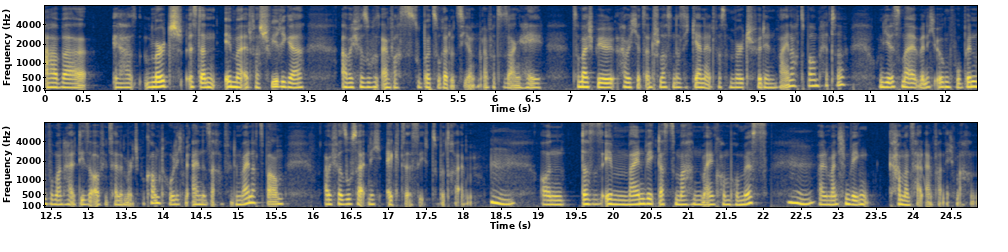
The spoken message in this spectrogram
aber ja, Merch ist dann immer etwas schwieriger. Aber ich versuche es einfach super zu reduzieren. Einfach zu sagen, hey, zum Beispiel habe ich jetzt entschlossen, dass ich gerne etwas Merch für den Weihnachtsbaum hätte. Und jedes Mal, wenn ich irgendwo bin, wo man halt diese offizielle Merch bekommt, hole ich mir eine Sache für den Weihnachtsbaum. Aber ich versuche es halt nicht exzessiv zu betreiben. Mhm. Und das ist eben mein Weg, das zu machen, mein Kompromiss. Mhm. Weil in manchen Wegen kann man es halt einfach nicht machen.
